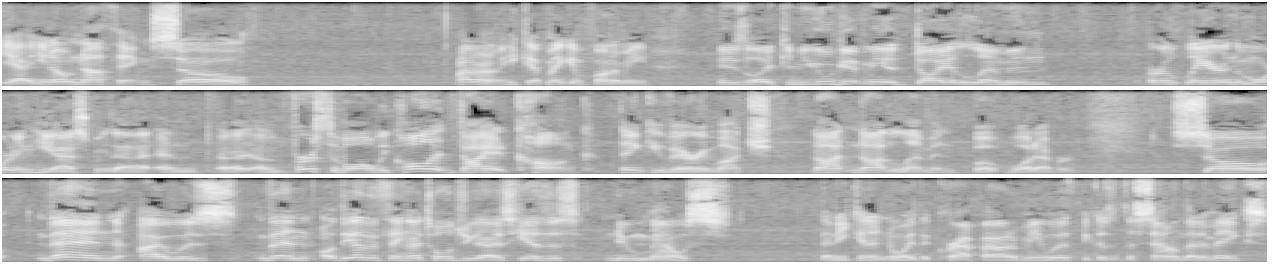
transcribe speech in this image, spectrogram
yeah, you know, nothing. So, I don't know. He kept making fun of me. He's like, Can you go get me a diet lemon? Or later in the morning, he asked me that. And uh, uh, first of all, we call it diet conch. Thank you very much. Not not lemon, but whatever. So then I was then oh, the other thing I told you guys, he has this new mouse that he can annoy the crap out of me with because of the sound that it makes.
